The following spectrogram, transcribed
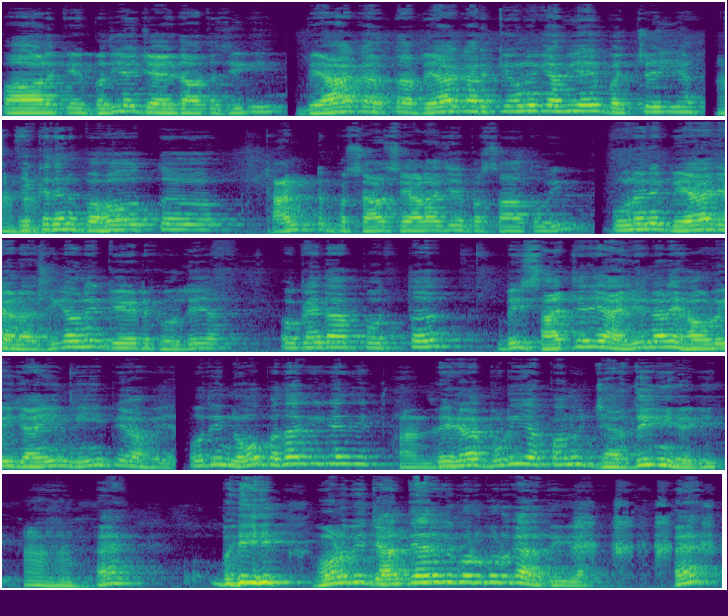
ਪਾਲ ਕੇ ਵਧੀਆ ਜਾਇਦਾਦ ਸੀਗੀ। ਵਿਆਹ ਕਰਤਾ। ਵਿਆਹ ਕਰਕੇ ਉਹਨੇ ਕਿਹਾ ਵੀ ਇਹ ਬੱਚਾ ਹੀ ਆ। ਇੱਕ ਦਿਨ ਬਹੁਤ ਠੰਡ ਬਰਸਾਤ ਸਿਆਲਾ 'ਚ ਬਰਸਾਤ ਹੋਈ। ਉਹਨਾਂ ਨੇ ਵਿਆਹ ਜਾਣਾ ਸੀਗਾ। ਉਹਨੇ ਗੇਟ ਖੋਲਿਆ ਉਹ ਕਹਿੰਦਾ ਪੁੱਤ ਵੀ ਸਾਜਰੇ ਆ ਜੀ ਨਾਲੇ ਹੌਲੀ ਜਾਈ ਮੀਂਹ ਪਿਆ ਹੋਇਆ। ਉਹਦੀ ਨੋ ਪਤਾ ਕੀ ਕਹਿੰਦੀ। ਦੇਖ ਲੈ ਬੁੜੀ ਆਪਾਂ ਨੂੰ ਜਰਦੀ ਨਹੀਂ ਹੈਗੀ। ਹੂੰ ਹੂੰ। ਹੈ? ਬਈ ਹੁਣ ਵੀ ਜਾਂਦਿਆਂ ਨੂੰ ਵੀ ਕੁੜਕੁੜ ਕਰਦੀ ਆ। ਹੈ?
